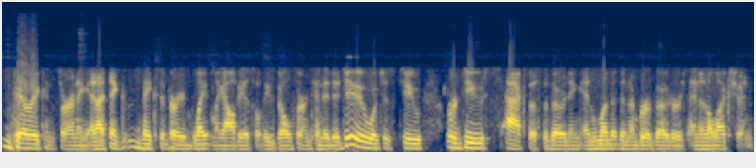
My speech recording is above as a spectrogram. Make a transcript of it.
very concerning, and I think makes it very blatantly obvious what these bills are intended to do, which is to reduce access to voting and limit the number of voters in an election.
